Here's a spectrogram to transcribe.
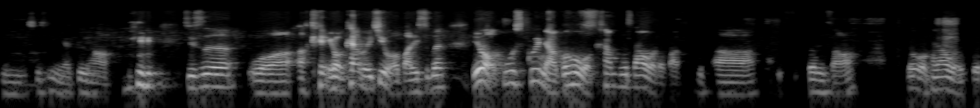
嗯，其实你也对哈。其实我 OK，我看回去我把你视频，因为我 full screen 了过后，我看不到我的把呃动作，所以我看到我的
